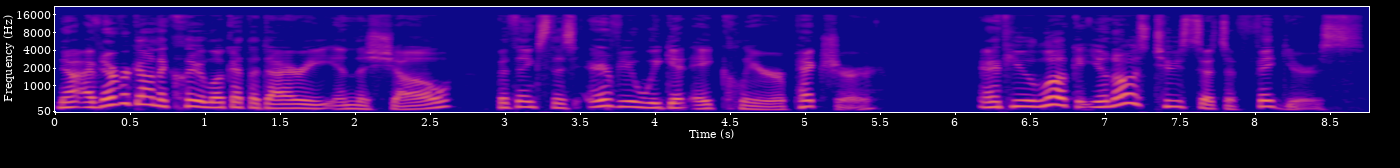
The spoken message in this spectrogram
Now, I've never gotten a clear look at the diary in the show, but thanks to this interview, we get a clearer picture. And if you look, you'll notice two sets of figures.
